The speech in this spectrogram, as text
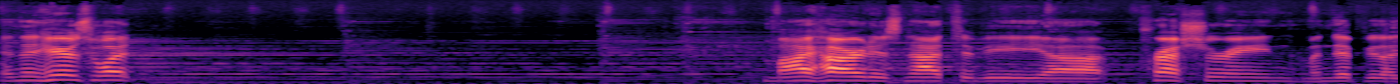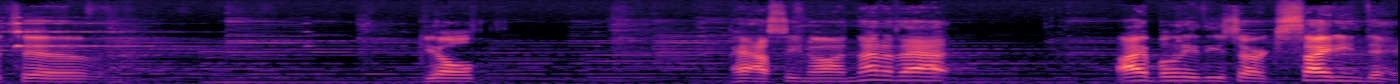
And then here's what my heart is not to be uh, pressuring, manipulative, guilt, passing on. None of that. I believe these are exciting days.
